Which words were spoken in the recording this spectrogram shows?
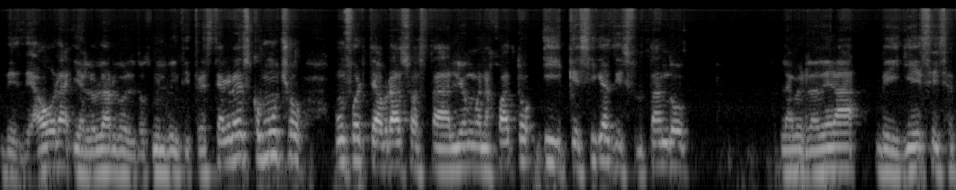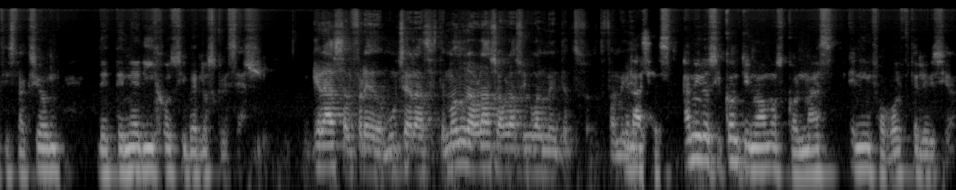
desde ahora y a lo largo del 2023. Te agradezco mucho, un fuerte abrazo hasta León, Guanajuato y que sigas disfrutando la verdadera belleza y satisfacción de tener hijos y verlos crecer. Gracias, Alfredo. Muchas gracias. Te mando un abrazo, abrazo igualmente a tu, familia. Gracias. Amigos, y continuamos con más en Infogolf Televisión.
